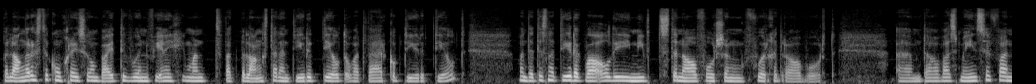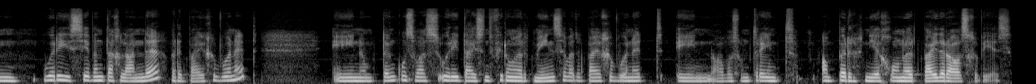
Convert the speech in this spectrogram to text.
belangrikste kongresse om by te woon vir enigiemand wat belangstel in diere teelt of wat werk op diere teelt want dit is natuurlik waar al die nuutste navorsing voorgedra word. Ehm um, daar was mense van oor die 70 lande wat dit bygewoon het. En ek dink ons was oor die 1400 mense wat dit bygewoon het en daar was omtrent amper 900 bydraers gewees.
